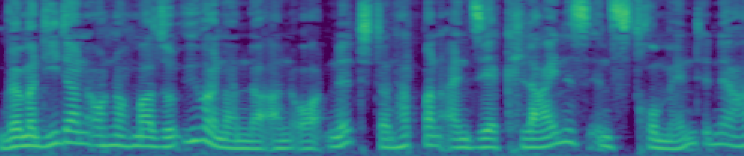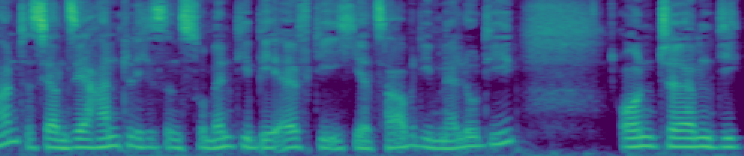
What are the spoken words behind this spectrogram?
Und wenn man die dann auch nochmal so übereinander anordnet, dann hat man ein sehr kleines Instrument in der Hand. Das ist ja ein sehr handliches Instrument, die B11, die ich jetzt habe, die Melodie. Und ähm, die,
